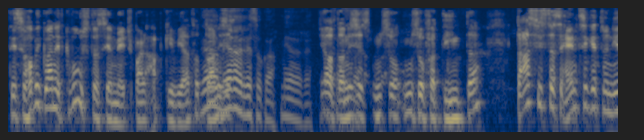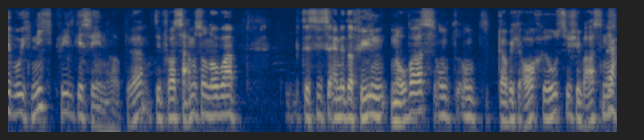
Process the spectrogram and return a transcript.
Das habe ich gar nicht gewusst, dass sie ein Matchball abgewehrt hat. Ja, dann mehrere es, sogar, mehrere. Ja, dann ist es umso, umso verdienter. Das ist das einzige Turnier, wo ich nicht viel gesehen habe. Ja. Die Frau Samsonova, das ist eine der vielen Novas und, und glaube ich auch russisch, ich weiß nicht. Ja.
